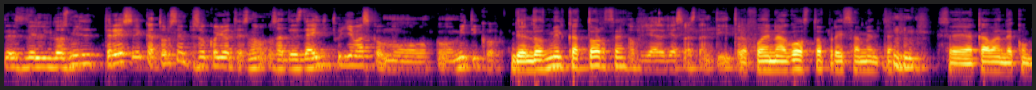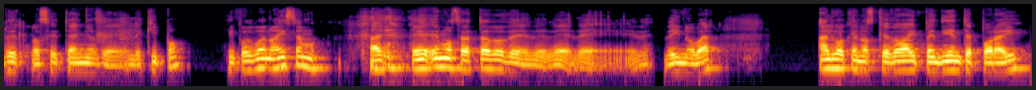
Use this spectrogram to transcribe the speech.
desde el 2013, 14 empezó Coyotes, ¿no? O sea, desde ahí tú llevas como, como mítico. Del 2014, No, pues ya, ya es bastantito. que fue en agosto precisamente, se acaban de cumplir los siete años del equipo. Y pues bueno, ahí estamos. Ahí, hemos tratado de, de- de- de- de innovar. Algo que nos quedó ahí pendiente por ahí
